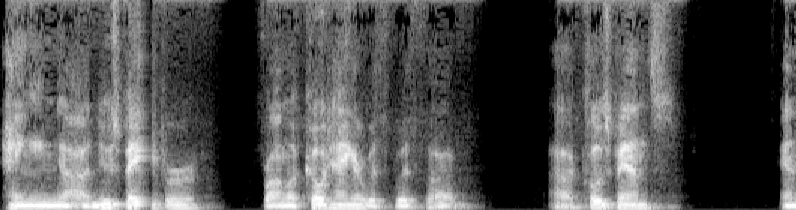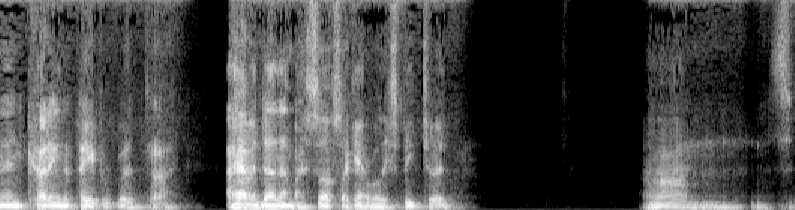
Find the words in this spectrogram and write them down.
hanging a newspaper from a coat hanger with with uh, uh, clothespins, and then cutting the paper. But uh, I haven't done that myself, so I can't really speak to it. Um, let's see.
